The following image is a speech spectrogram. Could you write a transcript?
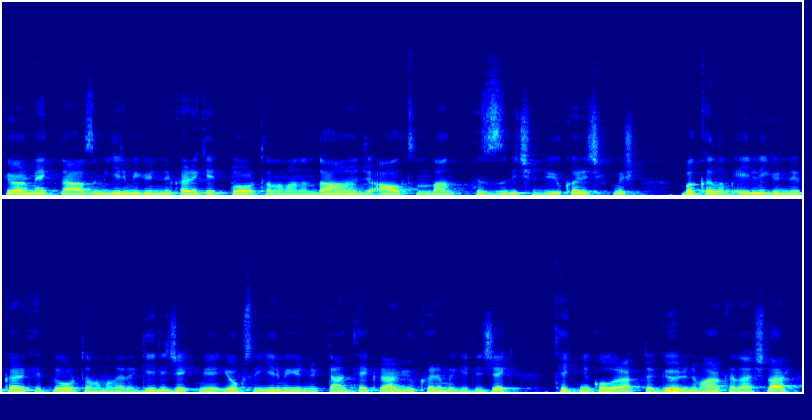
görmek lazım. 20 günlük hareketli ortalamanın daha önce altından hızlı biçimde yukarı çıkmış. Bakalım 50 günlük hareketli ortalamalara gelecek mi yoksa 20 günlükten tekrar yukarı mı gidecek? Teknik olarak da görünüm arkadaşlar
